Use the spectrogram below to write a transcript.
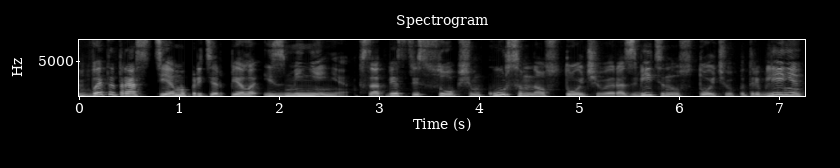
в этот раз тема претерпела изменения. В соответствии с общим курсом на устойчивое развитие, на устойчивое потребление,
